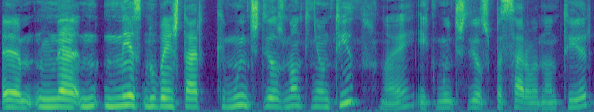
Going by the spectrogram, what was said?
na, nesse, no bem-estar que muitos deles não tinham tido, não é? E que muitos deles passaram a não ter,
